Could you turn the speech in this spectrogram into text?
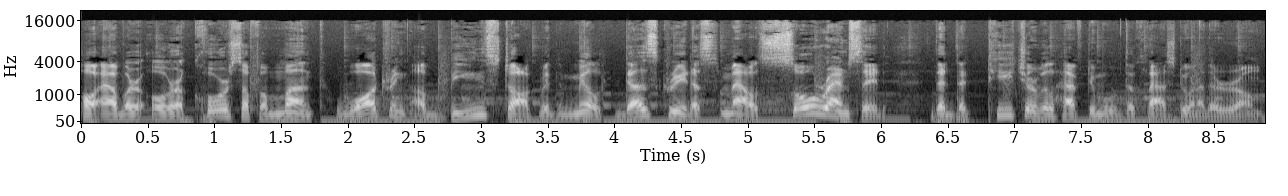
However, over a course of a month, watering a beanstalk with milk does create a smell so rancid that the teacher will have to move the class to another room.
